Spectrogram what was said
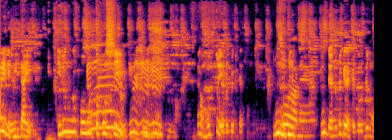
人で見たいよね。いろんなフォーマット欲しい。うんうんうんうんだからもっとやるべきだとそうだね。もっとやるべきだけど、でも、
